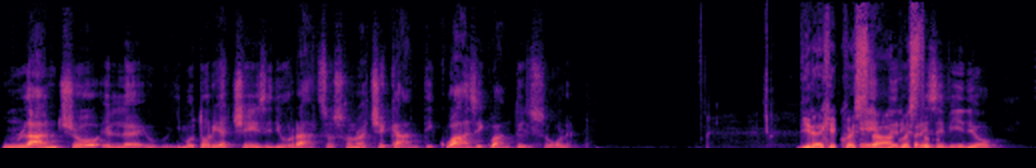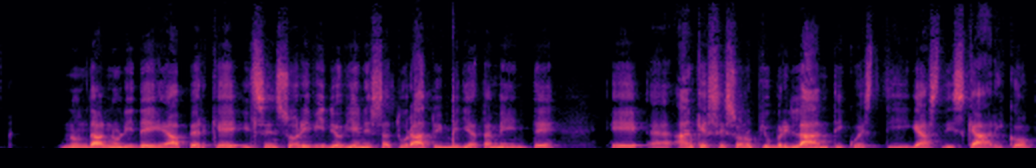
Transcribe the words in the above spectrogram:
un lancio, il, i motori accesi di un razzo sono accecanti quasi quanto il Sole. Direi che questa... E le riprese questo... video non danno l'idea perché il sensore video viene saturato immediatamente e eh, anche se sono più brillanti questi gas di scarico,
